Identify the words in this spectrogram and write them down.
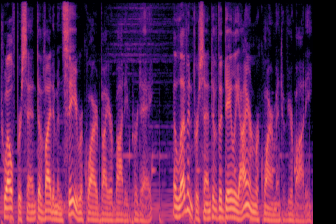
12% of vitamin C required by your body per day, 11% of the daily iron requirement of your body,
